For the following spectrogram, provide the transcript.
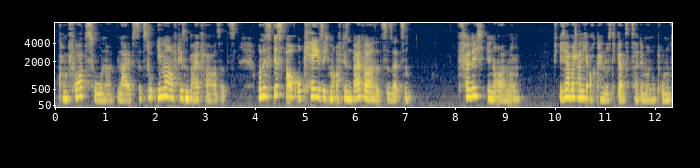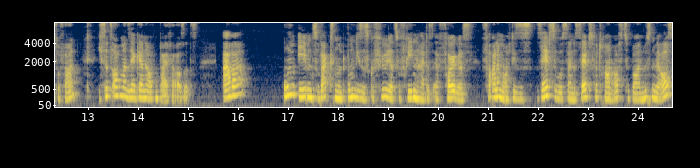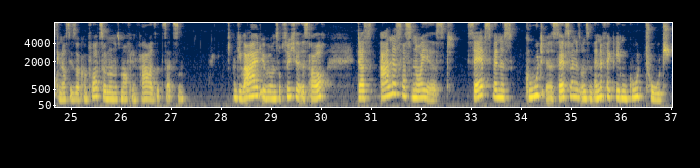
Komfortzone bleibst, sitzt du immer auf diesem Beifahrersitz. Und es ist auch okay, sich mal auf diesen Beifahrersitz zu setzen. Völlig in Ordnung. Ich habe wahrscheinlich auch keine Lust, die ganze Zeit immer nur Bruno zu fahren. Ich sitze auch mal sehr gerne auf dem Beifahrersitz. Aber um eben zu wachsen und um dieses Gefühl der Zufriedenheit, des Erfolges, vor allem auch dieses Selbstbewusstsein, das Selbstvertrauen aufzubauen, müssen wir rausgehen aus dieser Komfortzone und uns mal auf den Fahrersitz setzen. Und die Wahrheit über unsere Psyche ist auch, dass alles, was neu ist, selbst wenn es gut ist, selbst wenn es uns im Endeffekt eben gut tut,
